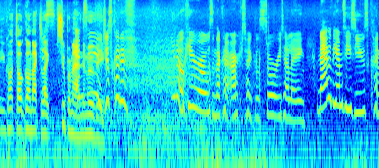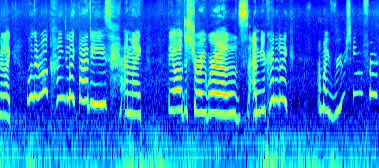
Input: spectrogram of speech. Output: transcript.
you going back to like Superman in the MCU, movie? just kind of, you know, heroes and that kind of archetypal storytelling. Now the MCU's kind of like, well, they're all kind of like baddies and like they all destroy worlds, and you're kind of like, am I rooting for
